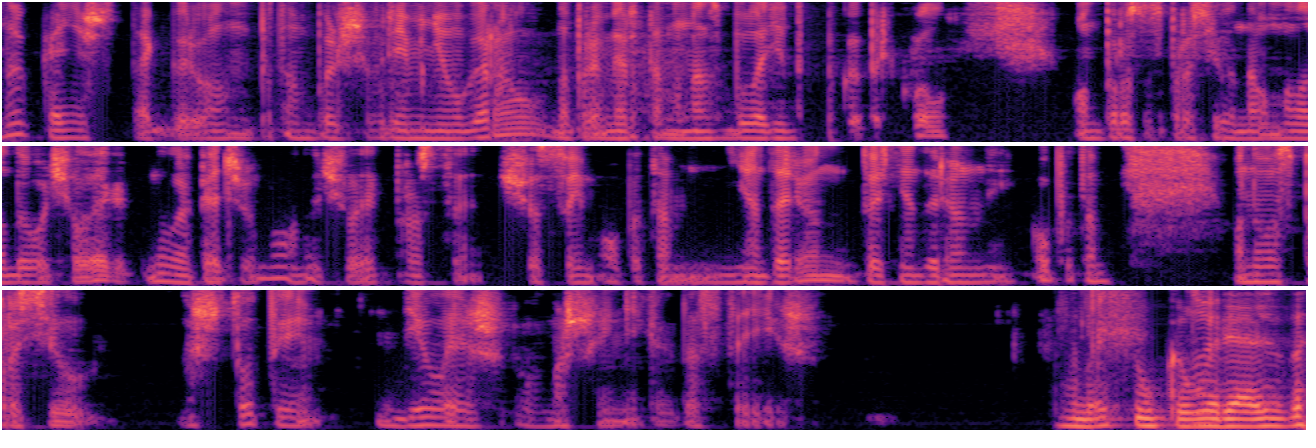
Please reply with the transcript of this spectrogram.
Ну, конечно, так говорю, он потом больше времени угорал. Например, там у нас был один такой прикол. Он просто спросил одного молодого человека, ну, опять же, молодой человек просто еще своим опытом не одарен, то есть не одаренный опытом. Он его спросил, что ты делаешь в машине, когда стоишь? В носу ковыряешь, да?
